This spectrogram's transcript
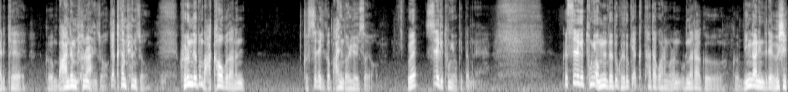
이렇게 그 많은 편은 아니죠. 깨끗한 편이죠. 그런데도 마카오보다는 그 쓰레기가 많이 널려 있어요. 왜? 쓰레기통이 없기 때문에. 그 쓰레기통이 없는데도 그래도 깨끗하다고 하는 거는 우리나라 그, 그 민간인들의 의식,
